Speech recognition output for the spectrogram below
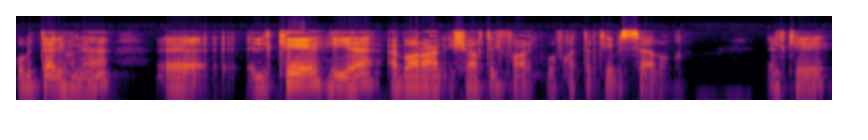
وبالتالي هنا آه، ال k هي عبارة عن إشارة الفاين وفق الترتيب السابق. ال k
